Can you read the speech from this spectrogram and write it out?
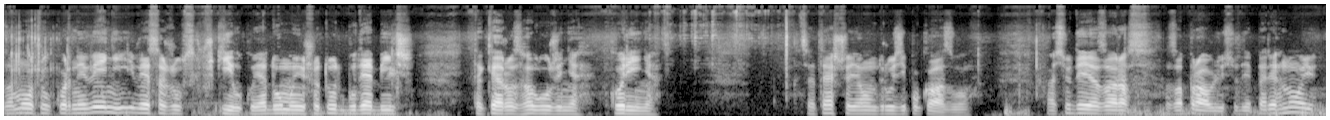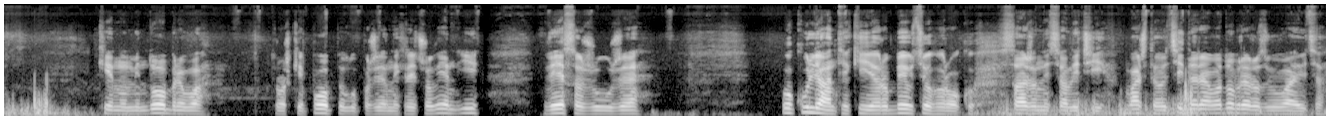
Замочу в корневині і висажу в шкілку. Я думаю, що тут буде більш таке розгалуження коріння. Це те, що я вам, друзі, показував. А сюди я зараз заправлю сюди перегною, кину міндобрива, трошки попелу, поживних речовин і висажу вже окулянт, який я робив цього року. Сажениця личі. Бачите, оці дерева добре розвиваються.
